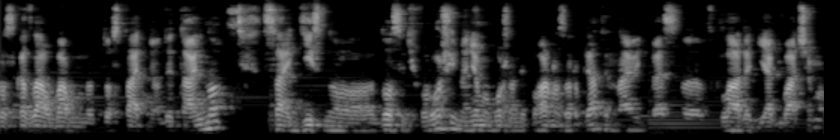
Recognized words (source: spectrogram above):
розказав вам достатньо детально. Сайт дійсно досить хороший, на ньому можна непогано заробляти навіть без е, вкладень, як бачимо.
